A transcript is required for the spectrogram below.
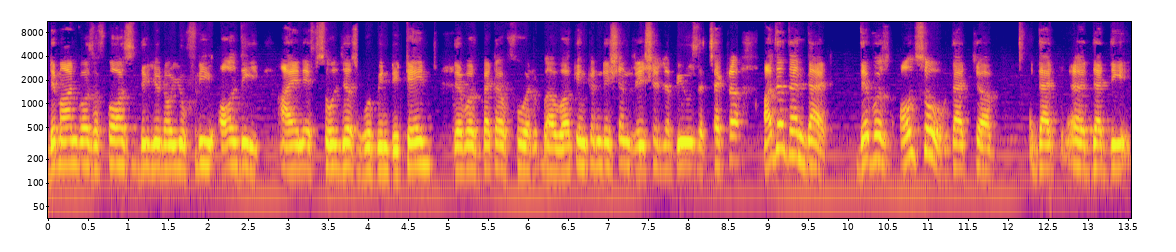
demand was, of course, the, you know, you free all the INA soldiers who have been detained. There was better uh, working conditions, racial abuse, etc. Other than that, there was also that uh, that uh, that the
